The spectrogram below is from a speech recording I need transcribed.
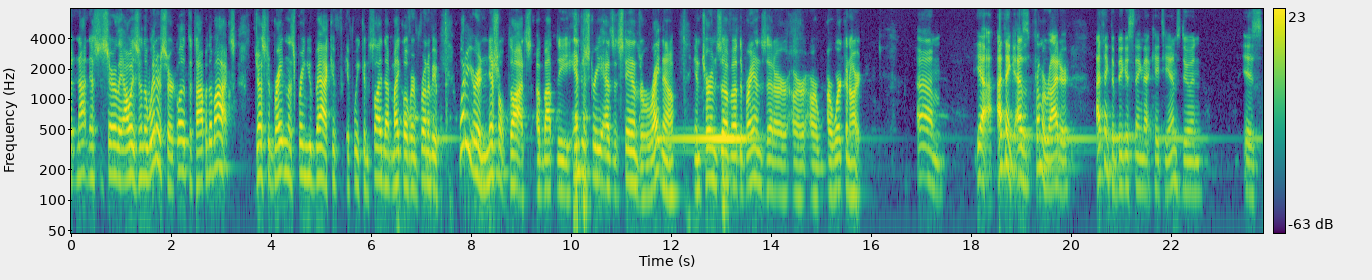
but not necessarily always in the winner's circle at the top of the box. Justin Brayton, let's bring you back if, if we can slide that mic over in front of you. What are your initial thoughts about the industry as it stands right now in terms of uh, the brands that are, are, are, are working hard? Um, yeah, I think as from a rider, I think the biggest thing that KTM's doing is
